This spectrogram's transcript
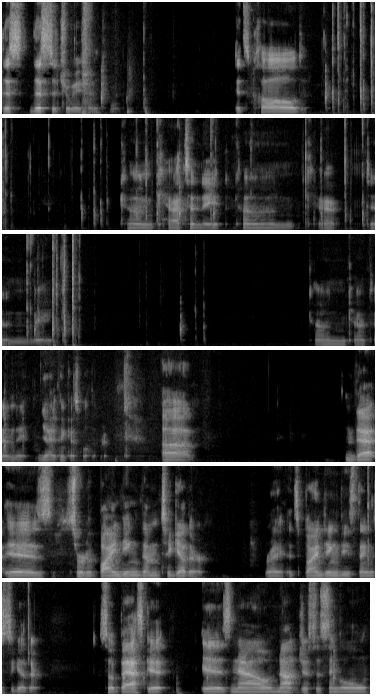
this this situation. It's called concatenate, concatenate, concatenate. Yeah, I think I spelled it right. Uh, that is sort of binding them together, right? It's binding these things together. So basket is now not just a single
